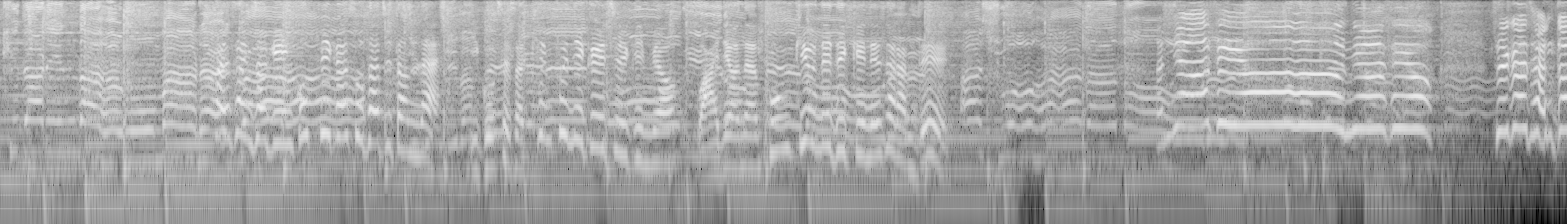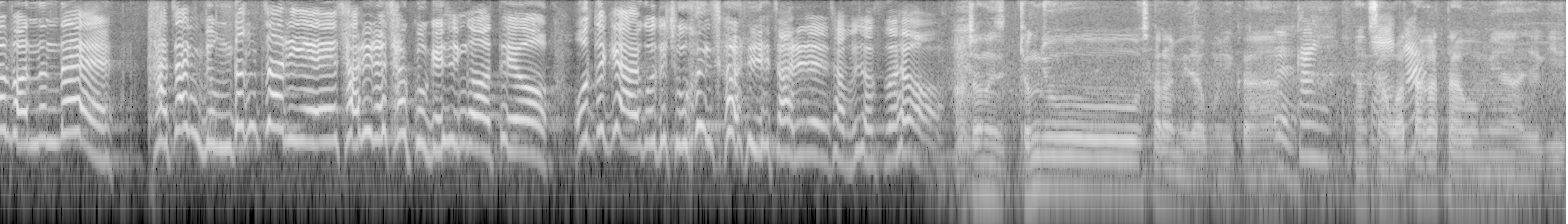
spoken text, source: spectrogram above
기다린다고 말할까 환상적인 꽃비가 쏟아지던 날 이곳에서 캠프닉을 즐기며 완연한 봄 기운을 느끼는 사람들 안녕하세요. 안녕하세요. 제가 잠깐 봤는데 가장 명당 자리에 자리를 잡고 계신 것 같아요. 어떻게 알고 이렇게 좋은 자리에 자리를 잡으셨어요? 아, 저는 경주 사람이다 보니까 네. 항상 왔다 갔다 보면 여기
